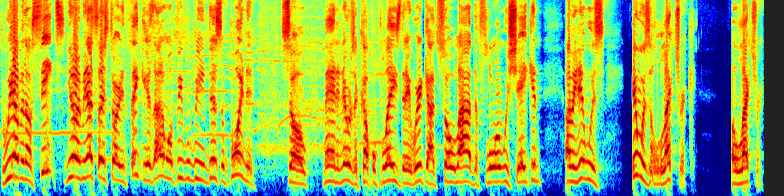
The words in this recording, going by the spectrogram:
do we have enough seats? You know what I mean? That's what I started thinking, is I don't want people being disappointed. So, man, and there was a couple plays today where it got so loud the floor was shaking. I mean, it was it was electric. Electric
